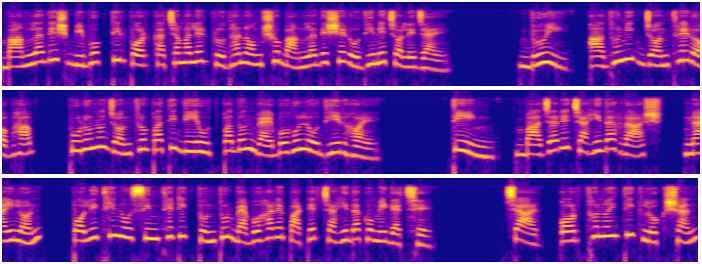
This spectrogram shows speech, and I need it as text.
বাংলাদেশ বিভক্তির পর কাঁচামালের প্রধান অংশ বাংলাদেশের অধীনে চলে যায়। দুই, আধুনিক যন্ত্রের অভাব, পুরনো যন্ত্রপাতি দিয়ে উৎপাদন ব্যয়বহুল অধীর হয়। তিন, বাজারে চাহিদা হ্রাস, নাইলন, পলিথিন ও সিনথেটিক তন্তুর ব্যবহারে পাটের চাহিদা কমে গেছে। চার, অর্থনৈতিক লোকসান,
